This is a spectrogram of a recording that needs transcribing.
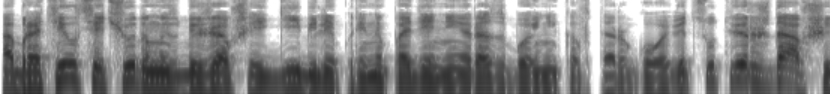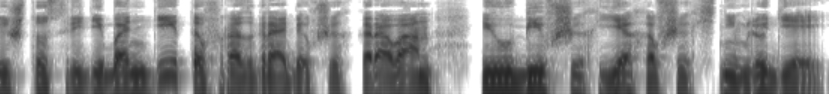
обратился чудом избежавший гибели при нападении разбойников торговец, утверждавший, что среди бандитов, разграбивших караван и убивших ехавших с ним людей,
